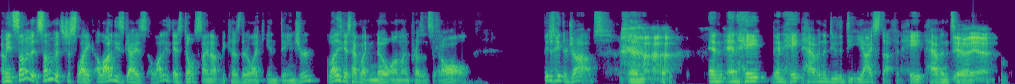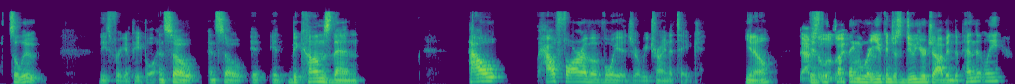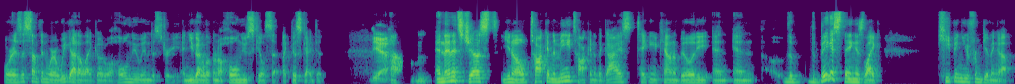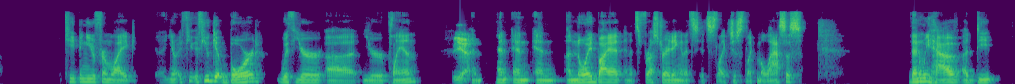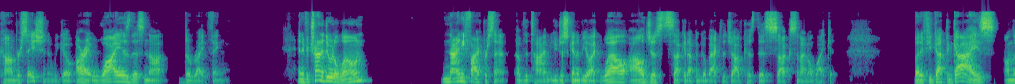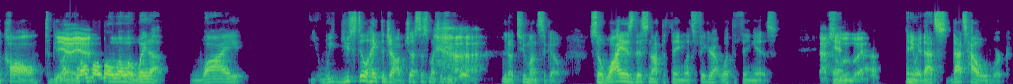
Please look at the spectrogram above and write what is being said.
I mean, some of it, some of it's just like a lot of these guys, a lot of these guys don't sign up because they're like in danger. A lot of these guys have like no online presence at all. They just hate their jobs and and and hate and hate having to do the DEI stuff and hate having to yeah, yeah. salute these friggin' people. And so and so it it becomes then how how far of a voyage are we trying to take? You know? Is this something where you can just do your job independently, or is this something where we got to like go to a whole new industry and you got to learn a whole new skill set like this guy did? Yeah. Um, and then it's just you know talking to me, talking to the guys, taking accountability, and and the the biggest thing is like keeping you from giving up, keeping you from like you know if you if you get bored with your uh your plan yeah. and and and and annoyed by it and it's frustrating and it's it's like just like molasses. Then we have a deep conversation and we go all right why is this not the right thing? And if you're trying to do it alone 95% of the time you're just going to be like well i'll just suck it up and go back to the job because this sucks and i don't like it. But if you got the guys on the call to be Yeah, like whoa yeah. whoa whoa whoa whoa wait up. Why we you still hate the job just as much as you did you know two months ago so why is this not the thing let's figure out what the thing is Absolutely. and, uh, anyway that's that's how it would work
